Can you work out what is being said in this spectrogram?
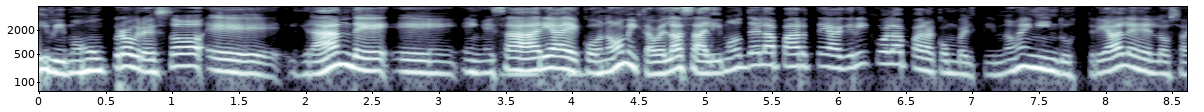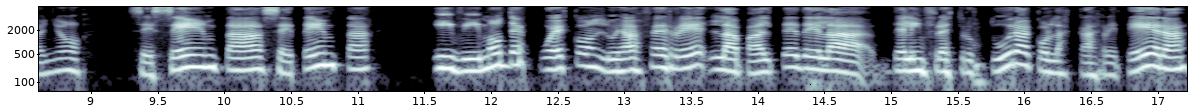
Y vimos un progreso eh, grande eh, en esa área económica, ¿verdad? Salimos de la parte agrícola para convertirnos en industriales en los años 60, 70 y vimos después con Luis Aferré la parte de la, de la infraestructura con las carreteras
